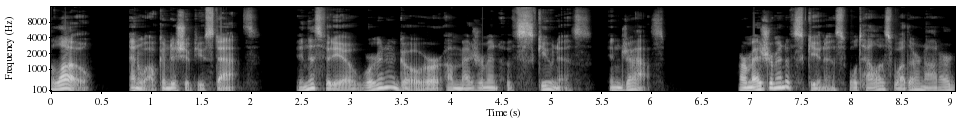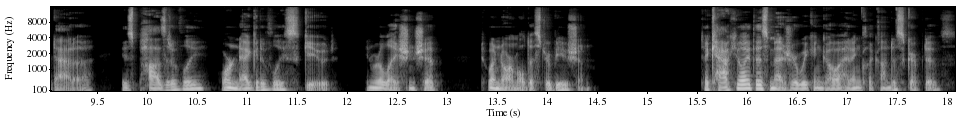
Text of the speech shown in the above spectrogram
Hello, and welcome to ShipU Stats. In this video, we're going to go over a measurement of skewness in JASP. Our measurement of skewness will tell us whether or not our data is positively or negatively skewed in relationship to a normal distribution. To calculate this measure, we can go ahead and click on Descriptives,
